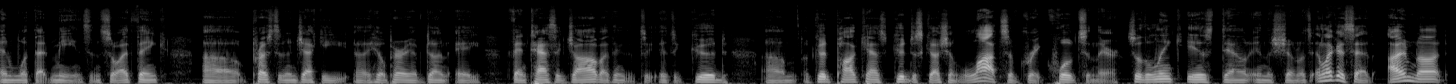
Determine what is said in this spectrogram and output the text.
and what that means. And so I think uh, Preston and Jackie uh, Hill Perry have done a fantastic job. I think it's a, it's a good um, a good podcast, good discussion, lots of great quotes in there. So the link is down in the show notes. And like I said, I'm not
